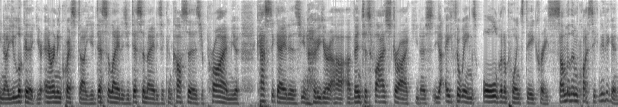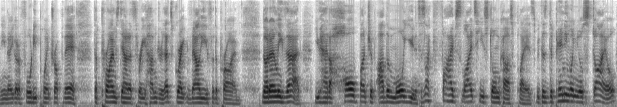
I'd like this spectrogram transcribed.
You know, you look at your Eren Inquester, your Desolators, your Decimators, your Concussors, your Prime, your Castigators, you know, your uh, Aventus Firestrike, you know, your Aether Wings, all got a points decrease. Some of them quite significant. You know, you got a 40 point drop there. The Prime's down to 300. That's great value for the Prime. Not only that, you had a whole bunch of other more units. There's like five slides here, Stormcast players, because depending on your style,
